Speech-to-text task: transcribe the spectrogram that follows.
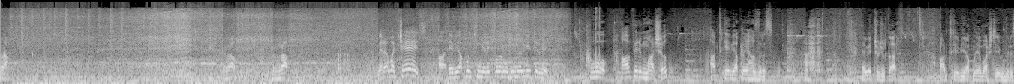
Raf. Raf. Raf. Merhaba Chase. Ev yapmak için gerekli olan odunları getirdik. Oo, aferin Marshall. Artık ev yapmaya hazırız. Evet çocuklar. Artık evi yapmaya başlayabiliriz.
